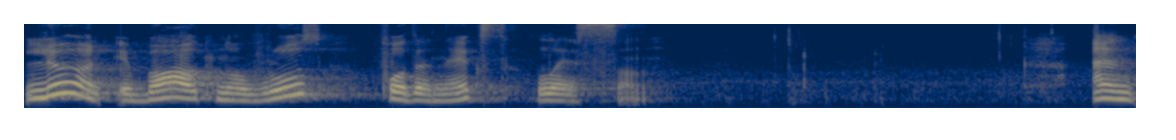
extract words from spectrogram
learn about Nowruz for the next lesson. And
